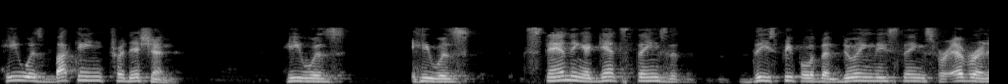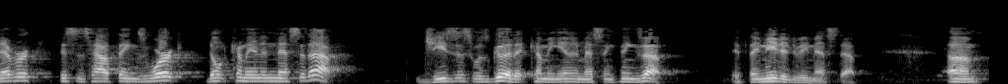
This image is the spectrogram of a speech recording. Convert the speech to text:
He was bucking tradition. He was, he was standing against things that these people have been doing these things forever and ever. This is how things work. Don't come in and mess it up. Jesus was good at coming in and messing things up if they needed to be messed up. Um,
